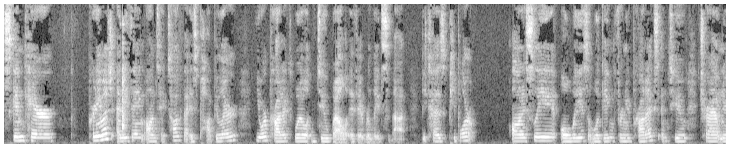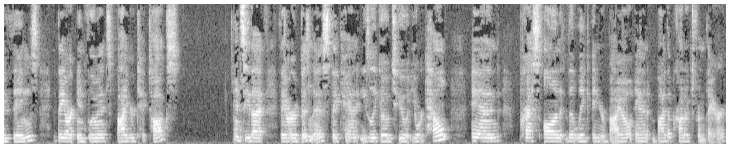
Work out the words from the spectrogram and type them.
skincare, pretty much anything on TikTok that is popular, your product will do well if it relates to that because people are honestly always looking for new products and to try out new things. They are influenced by your TikToks and see that they are a business, they can easily go to your account and press on the link in your bio and buy the product from there.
